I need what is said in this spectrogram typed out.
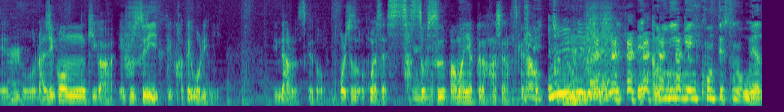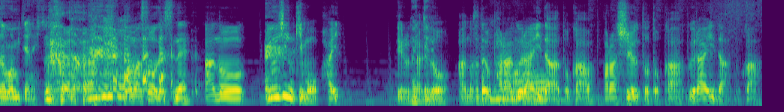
えっと、ラジコン機が F3 っていうカテゴリーにになるんですけど、これちょっとごめんなさい。早速スーパーマニアックな話なんですけど、え、鳥人間コンテストの親玉みたいな人だ まあまあそうですね。あの、有人機も入ってるんだけど、あの、例えばパラグライダーとか、パラシュートとか、グライダーとか、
